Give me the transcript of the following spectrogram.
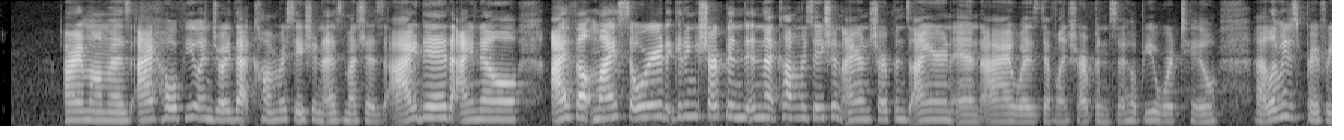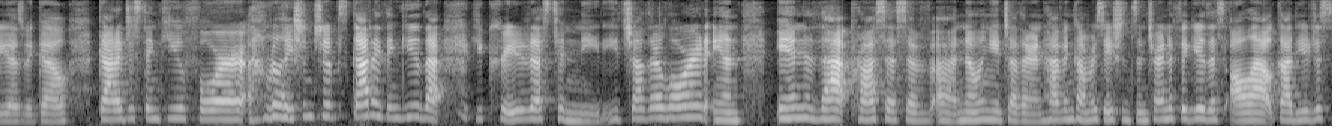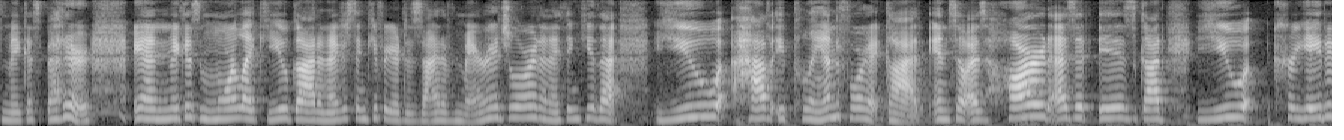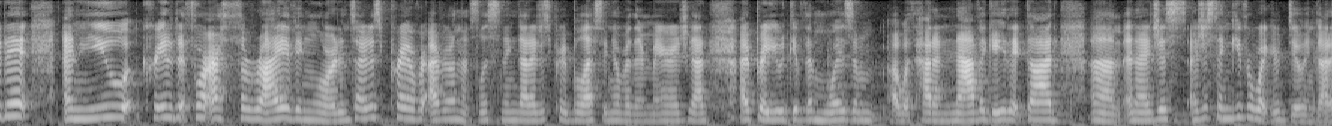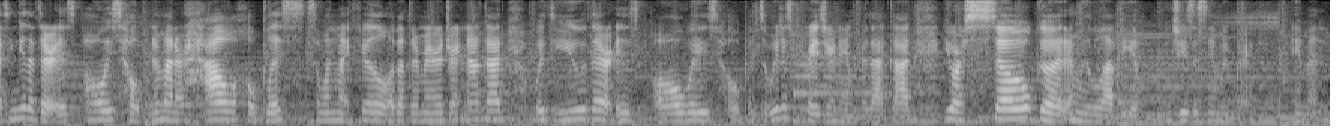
All right, mamas, I hope you enjoyed that conversation as much as I did. I know I felt my sword getting sharpened in that conversation. Iron sharpens iron, and I was definitely sharpened. So I hope you were too. Uh, let me just pray for you as we go. God, I just thank you for relationships. God, I thank you that you created us to need each other, Lord. And in that process of uh, knowing each other and having conversations and trying to figure this all out, God, you just make us better and make us more like you, God. And I just thank you for your design of marriage, Lord. And I thank you that you have a plan for it, God. And so, as hard as it is, God, you created it and you created it for our thriving, Lord. And so I just pray over everyone that's listening, God. I just pray blessing over their marriage, God. I pray you would give them wisdom uh, with how to navigate it, God. Um, and I just, I just thank you for what you're doing, God. I thank you that there is always hope, no matter how hopeless someone might feel about their marriage right now, God. With you, there is always hope. And so we just praise your name for that, God. You are so good and we love you. In Jesus' name we pray. Amen.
